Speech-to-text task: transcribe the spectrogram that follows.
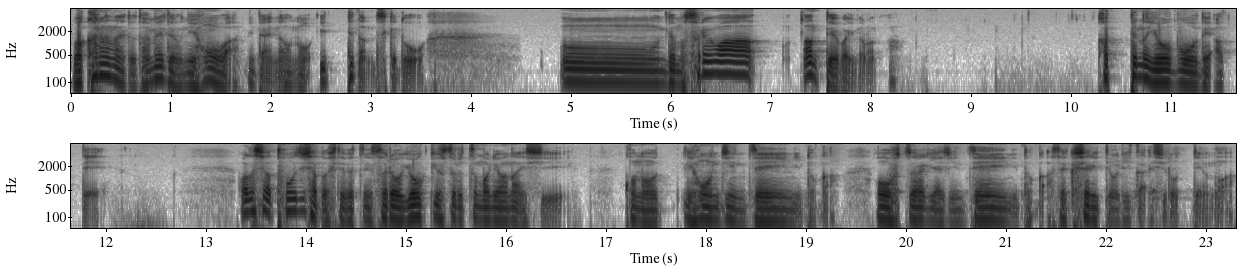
分からないとダメだよ、日本は。みたいなのを言ってたんですけど、うーん、でもそれは、なんて言えばいいんだろうな。勝手な要望であって、私は当事者として別にそれを要求するつもりはないし、この日本人全員にとか、オーストラリア人全員にとか、セクシャリティを理解しろっていうのは、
